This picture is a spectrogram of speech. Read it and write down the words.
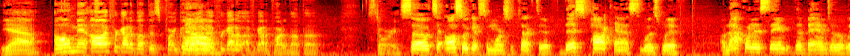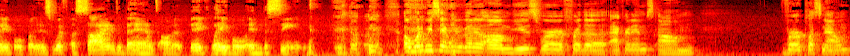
Yeah. Oh man. Oh, I forgot about this part. Go Now- on. I forgot. I forgot a part about the story. So, to also give some more perspective, this podcast was with. I'm not going to say the band or the label, but it is with a signed band on a big label in the scene. oh, what did we say we were going to um, use for for the acronyms? Um, verb plus noun.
